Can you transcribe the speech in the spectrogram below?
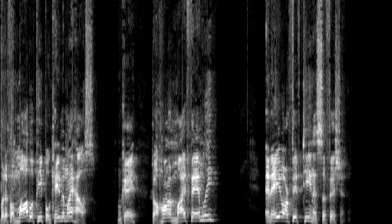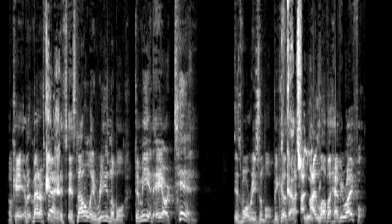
But if a mob of people came to my house, okay, to harm my family, an AR-15 is sufficient. Okay, and matter of fact, Amen. it's, it's not only reasonable to me. An AR-10 is more reasonable because I, I, love a heavy rifle.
